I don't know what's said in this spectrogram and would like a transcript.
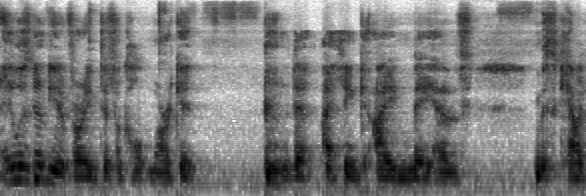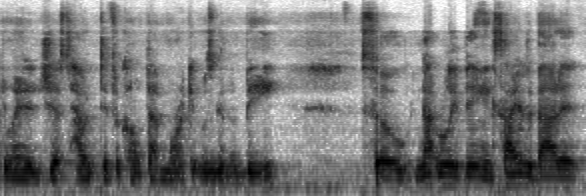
it was going to be a very difficult market that I think I may have miscalculated just how difficult that market was going to be. So, not really being excited about it,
